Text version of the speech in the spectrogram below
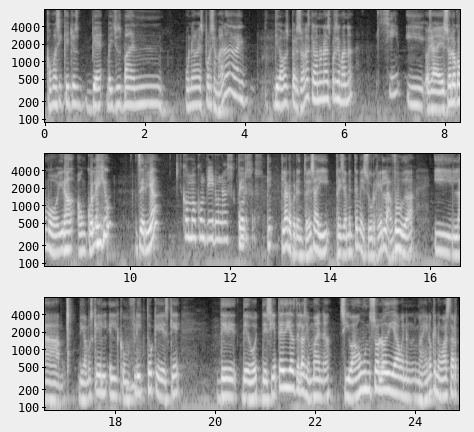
¿cómo así que ellos, ellos van una vez por semana? Hay, digamos, personas que van una vez por semana. Sí. Y, o sea, ¿es solo como ir a, un colegio? ¿Sería? Como cumplir unos cursos. claro, pero entonces ahí precisamente me surge la duda y la, digamos que el, conflicto que es que de, de, siete días de la semana, si va un solo día, bueno, me imagino que no va a estar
